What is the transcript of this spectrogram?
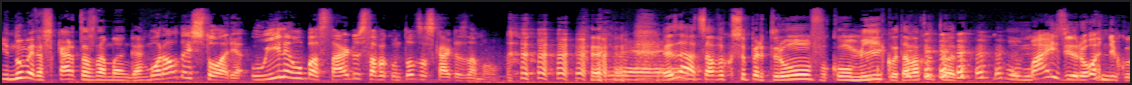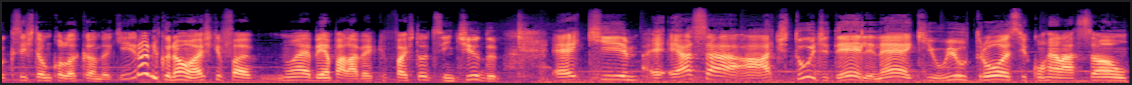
Inúmeras cartas na manga. Moral da história: o William o Bastardo estava com todas as cartas na mão. Exato, estava com o super trunfo, com o mico, tava com todo. O mais irônico que vocês estão colocando aqui, irônico não, acho que fa- não é bem a palavra, é que faz todo sentido, é que é- essa a atitude dele, né, que o Will trouxe com relação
